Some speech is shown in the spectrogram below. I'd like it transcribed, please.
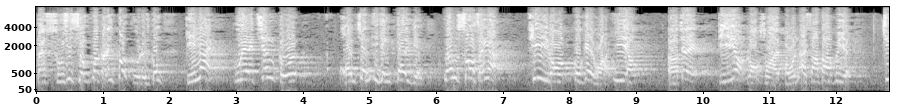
但事实上，我跟你报告就是讲，今仔规个整个环境已经改变。咱所知影，铁路高架化以后，啊，这个除了路线的部分爱三百几个，周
